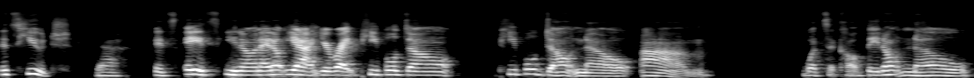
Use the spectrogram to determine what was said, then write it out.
It's huge. Yeah. It's it's you know and I don't yeah, you're right. People don't people don't know um what's it called? They don't know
